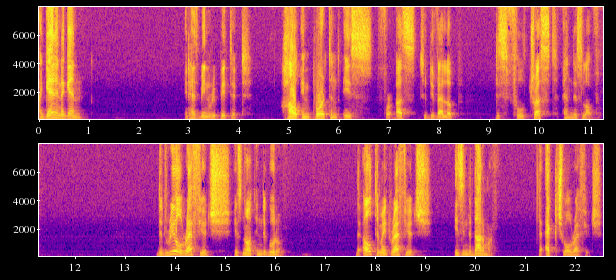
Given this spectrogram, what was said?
again and again, it has been repeated how important is for us to develop this full trust and this love. The real refuge is not in the Guru. The ultimate refuge is in the Dharma, the actual refuge.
